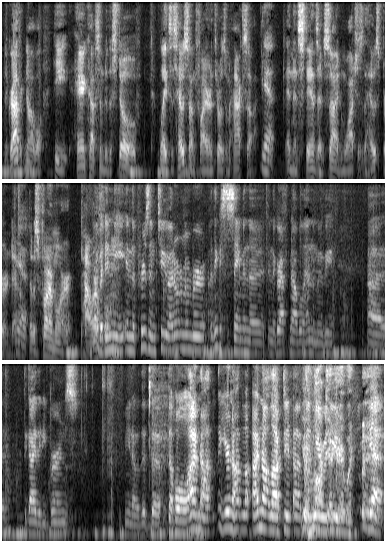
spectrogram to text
in the graphic novel, he handcuffs him to the stove, lights his house on fire, and throws him a hacksaw, yeah. and then stands outside and watches the house burn down. Yeah. That was far more powerful. No, but in the in the prison too, I don't remember. I think it's the same in the in the graphic novel and the movie. Uh, the guy that he burns, you know, the the, the whole I'm not you're not lo- I'm not locked in, up in here with you. Yeah.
